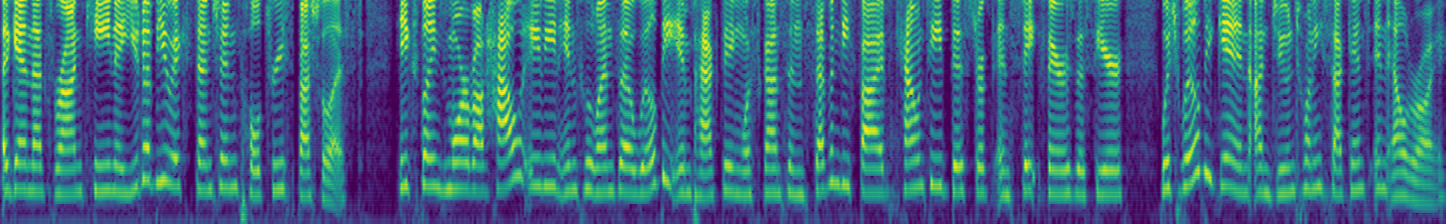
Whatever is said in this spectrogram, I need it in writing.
Again, that's Ron Kean, a UW Extension poultry specialist. He explains more about how avian influenza will be impacting Wisconsin's 75 county, district, and state fairs this year, which will begin on June 22nd in Elroy.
